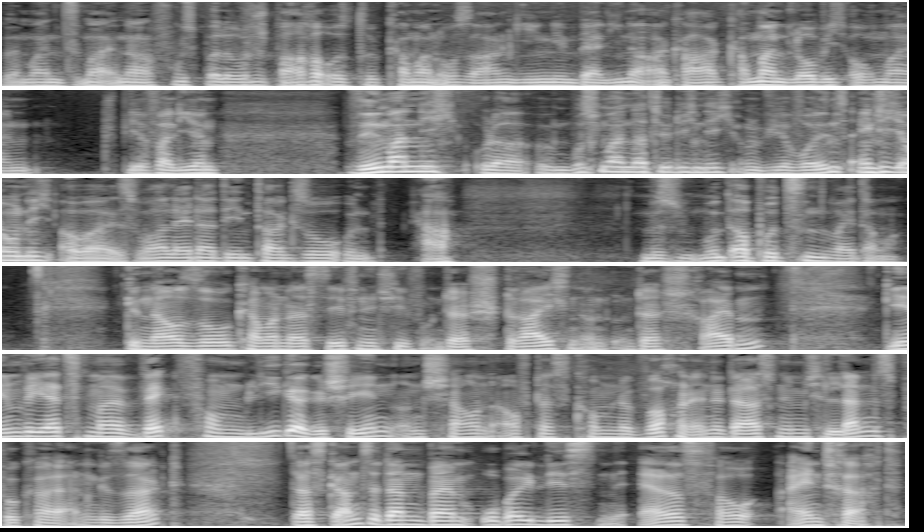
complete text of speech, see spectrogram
wenn man es mal in einer fußballerischen Sprache ausdrückt, kann man auch sagen, gegen den Berliner AK kann man, glaube ich, auch mal ein Spiel verlieren. Will man nicht oder muss man natürlich nicht und wir wollen es eigentlich auch nicht, aber es war leider den Tag so und ja, müssen Mund abputzen, weitermachen. Genau so kann man das definitiv unterstreichen und unterschreiben. Gehen wir jetzt mal weg vom Ligageschehen und schauen auf das kommende Wochenende. Da ist nämlich Landespokal angesagt. Das Ganze dann beim obergelisten RSV Eintracht.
